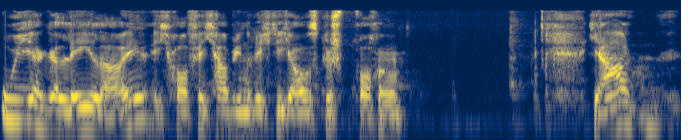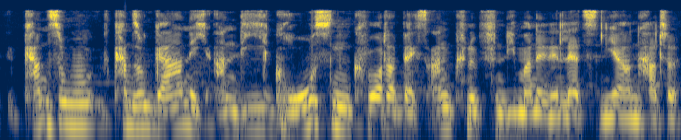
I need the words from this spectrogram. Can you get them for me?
Uyagalelei, ich hoffe, ich habe ihn richtig ausgesprochen, ja, kann so, kann so gar nicht an die großen Quarterbacks anknüpfen, die man in den letzten Jahren hatte.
